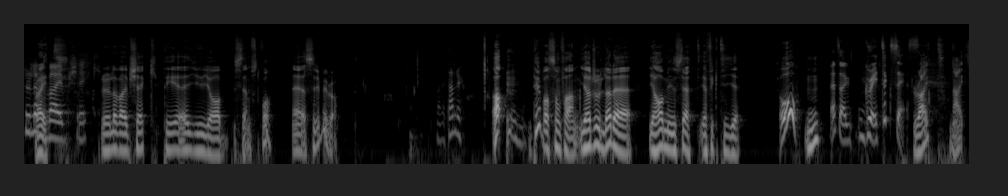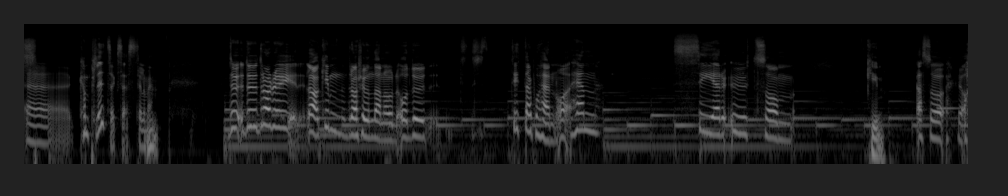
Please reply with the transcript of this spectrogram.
Rulla Right. vibe check. Rulla vibe check. Det är ju jag sämst på. Eh, så det blir bra. Man vet aldrig. Ja, det var som fan. Jag rullade, jag har minus ett, jag fick 10. Mm, That's a great success! right, nice. Eh, complete success till och med. Mm. Du, du drar dig, ja Kim drar sig undan och, och du tittar på henne och hen ser ut som, Kim. alltså, ja,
